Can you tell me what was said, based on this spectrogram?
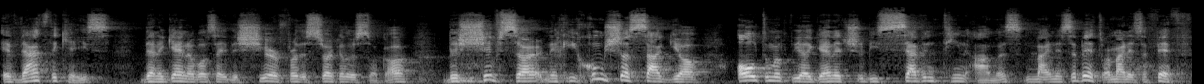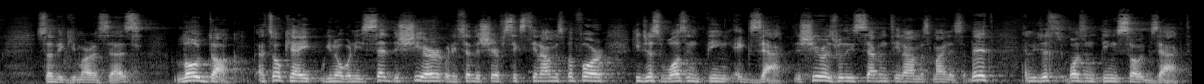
If that's the case, then again I will say the shiur for the circular sukkah, b'shivsar nechichumsha sagya, ultimately again it should be 17 amas minus a bit, or minus a fifth. So the Gemara says, lo dak. That's okay. You know, when he said the shiur, when he said the shiur of 16 amas before, he just wasn't being exact. The shiur is really 17 amas minus a bit, and he just wasn't being so exact.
